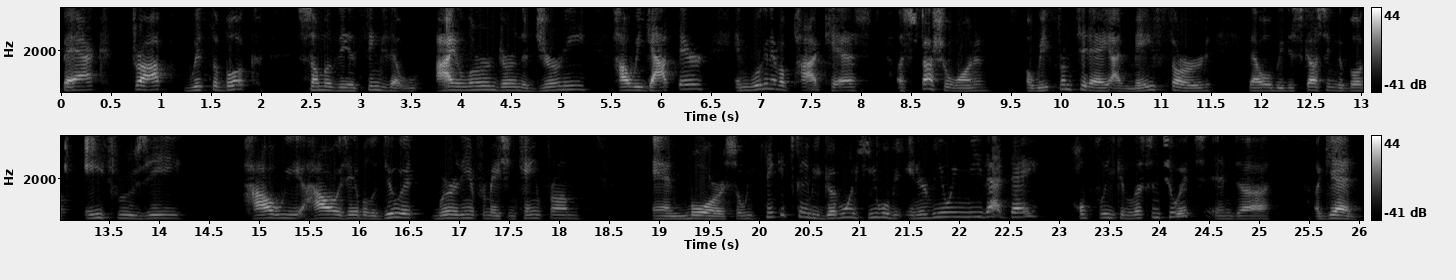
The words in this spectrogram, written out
backdrop with the book, some of the things that I learned during the journey, how we got there. And we're going to have a podcast, a special one, a week from today on May 3rd that will be discussing the book A through Z, how we how I was able to do it, where the information came from, and more. So we think it's going to be a good one. He will be interviewing me that day. Hopefully you can listen to it. And uh, again,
